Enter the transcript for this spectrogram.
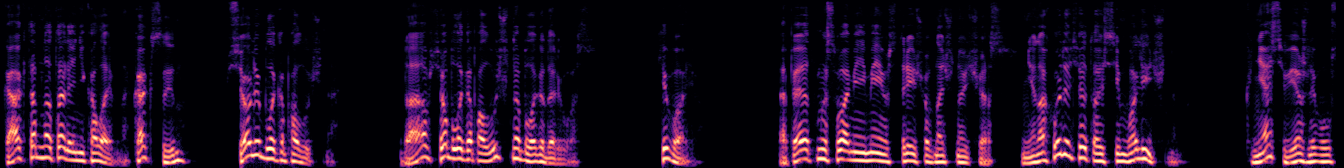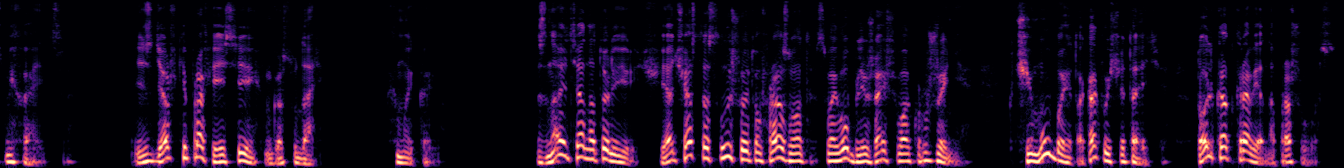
Как там Наталья Николаевна? Как сын? Все ли благополучно?» «Да, все благополучно, благодарю вас». Киваю. «Опять мы с вами имеем встречу в ночной час. Не находите это символичным?» Князь вежливо усмехается. «Издержки профессии, государь». Хмыкаю. «Знаете, Анатолий Юрьевич, я часто слышу эту фразу от своего ближайшего окружения. К чему бы это, как вы считаете? Только откровенно, прошу вас».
